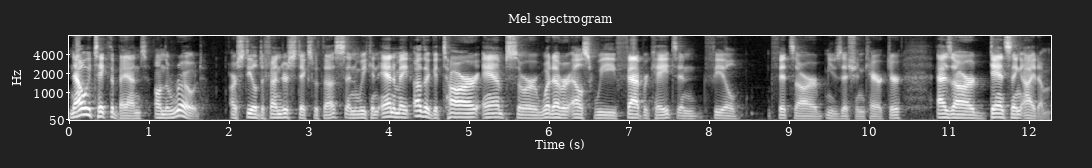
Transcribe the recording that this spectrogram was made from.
Now we take the band on the road. Our steel defender sticks with us, and we can animate other guitar, amps, or whatever else we fabricate and feel fits our musician character as our dancing item.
